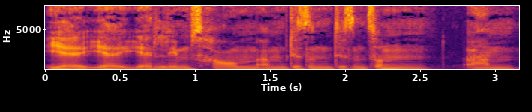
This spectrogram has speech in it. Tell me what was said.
ihr, ihr, ihr Lebensraum ähm, diesen, diesen Sonnen, ähm,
